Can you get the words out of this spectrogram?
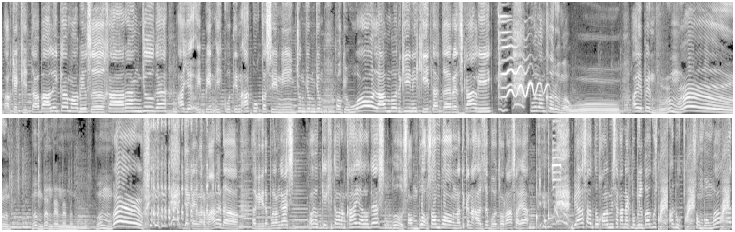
Oke kita balik ke mobil sekarang juga. Ayo Ipin ikutin aku ke sini. Jum jum jum. Oke wow Lamborghini kita keren sekali Pulang ke rumah. Wow Ayo brum brum brum brum Brum brum Jangan kayak marah-marah dong. Oke kita pulang guys. Oke kita orang kaya loh guys. Tuh sombong sombong. Nanti kena azab botol rasa ya. Biasa tuh kalau misalkan naik mobil bagus Aduh sombong banget.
